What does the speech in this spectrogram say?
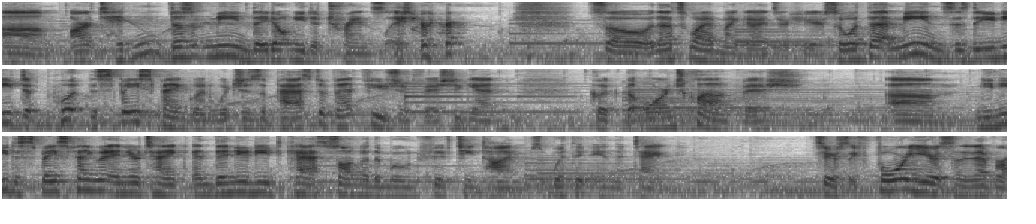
um, aren't hidden doesn't mean they don't need a translator. So that's why my guides are here. So what that means is that you need to put the Space Penguin, which is a past event fusion fish, again, click the orange clownfish. Um, you need a Space Penguin in your tank, and then you need to cast Song of the Moon 15 times with it in the tank. Seriously, four years and they never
